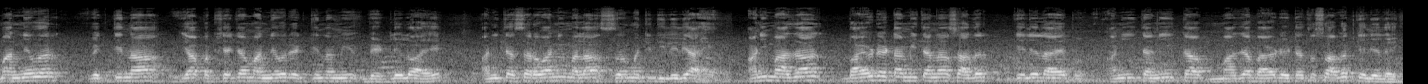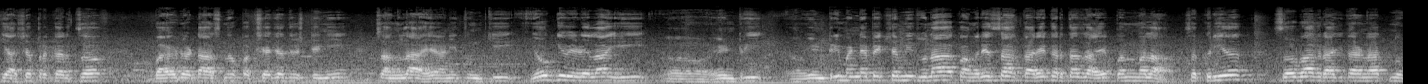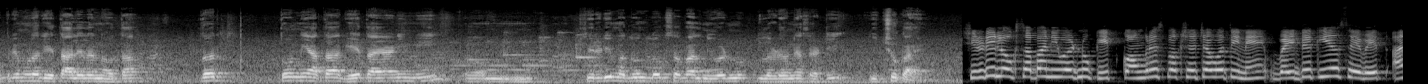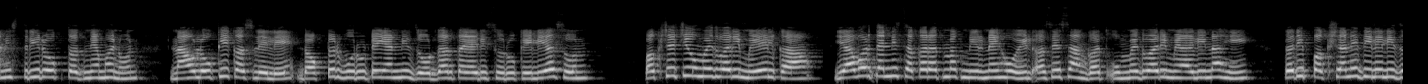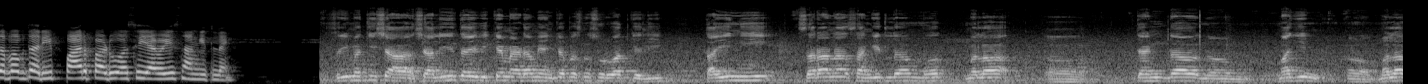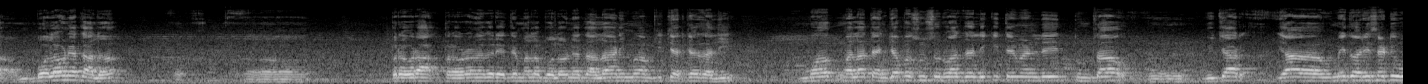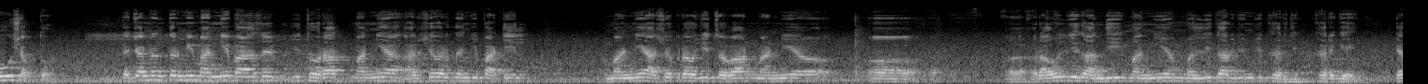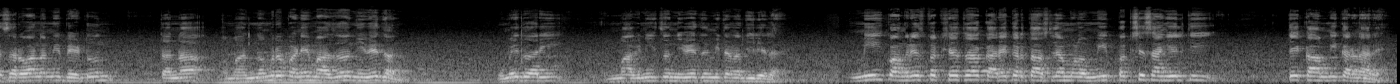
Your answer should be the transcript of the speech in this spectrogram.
मान्यवर व्यक्तींना या पक्षाच्या मान्यवर व्यक्तींना मी भेटलेलो आहे आणि त्या सर्वांनी मला सहमती दिलेली आहे. आणि माझा बायोडेटा मी त्यांना सादर केलेला आहे आणि त्यांनी त्या माझ्या बायोडेटाचं स्वागत केलेलं आहे की अशा प्रकारचं बायोडाटा असणं पक्षाच्या दृष्टीने चांगलं आहे आणि तुमची योग्य वेळेला ही एंट्री एंट्री म्हणण्यापेक्षा मी जुना काँग्रेसचा कार्यकर्ताच आहे पण मला सक्रिय सहभाग राजकारणात नोकरीमुळं घेता आलेला नव्हता. तर तो मी आता घेत आहे आणि मी शिर्डीमधून लोकसभा निवडणूक लढवण्यासाठी इच्छुक आहे. लोकसभा निवडणुकीत काँग्रेस पक्षाच्या वतीने वैद्यकीय सेवेत आणि स्त्रीरोग तज्ज्ञ म्हणून नावलौकिक असलेले डॉक्टर बुरुटे यांनी जोरदार तयारी सुरू केली असून पक्षाची उमेदवारी मिळेल का? यावर त्यांनी सकारात्मक निर्णय होईल असे सांगत उमेदवारी मिळाली नाही तरी पक्षाने दिलेली जबाबदारी पार पाडू असे यावेळी सांगितले. श्रीमती शा शालिनीताई विखे मॅडम यांच्यापासून सुरुवात केली. ताईंनी सरांना सांगितलं मग मला त्यांना माझी मला बोलावण्यात आलं. प्रवरा प्रवरानगर येथे मला बोलावण्यात आलं आणि मग आमची चर्चा झाली. मग मला त्यांच्यापासून सुरुवात झाली की ते म्हणले तुमचा विचार या उमेदवारीसाठी होऊ शकतो. त्याच्यानंतर मी माननीय बाळासाहेबजी थोरात माननीय हर्षवर्धनजी पाटील माननीय अशोकरावजी चव्हाण माननीय राहुलजी गांधी माननीय मल्लिकार्जुनजी खरजी खरगे या सर्वांना मी भेटून त्यांना मा- नम्रपणे माझं निवेदन उमेदवारी मागणीचं निवेदन मी त्यांना दिलेलं आहे. मी काँग्रेस पक्षाचा कार्यकर्ता असल्यामुळं मी पक्ष सांगेल ती ते काम मी करणार आहे.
